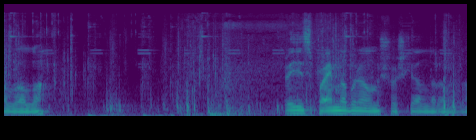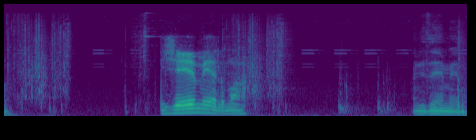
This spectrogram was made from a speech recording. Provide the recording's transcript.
Allah Allah. Redis Prime'la abone olmuş. Hoş geldin aramızdan. Nice yemeyelim ha. Hadi de yemeyelim.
